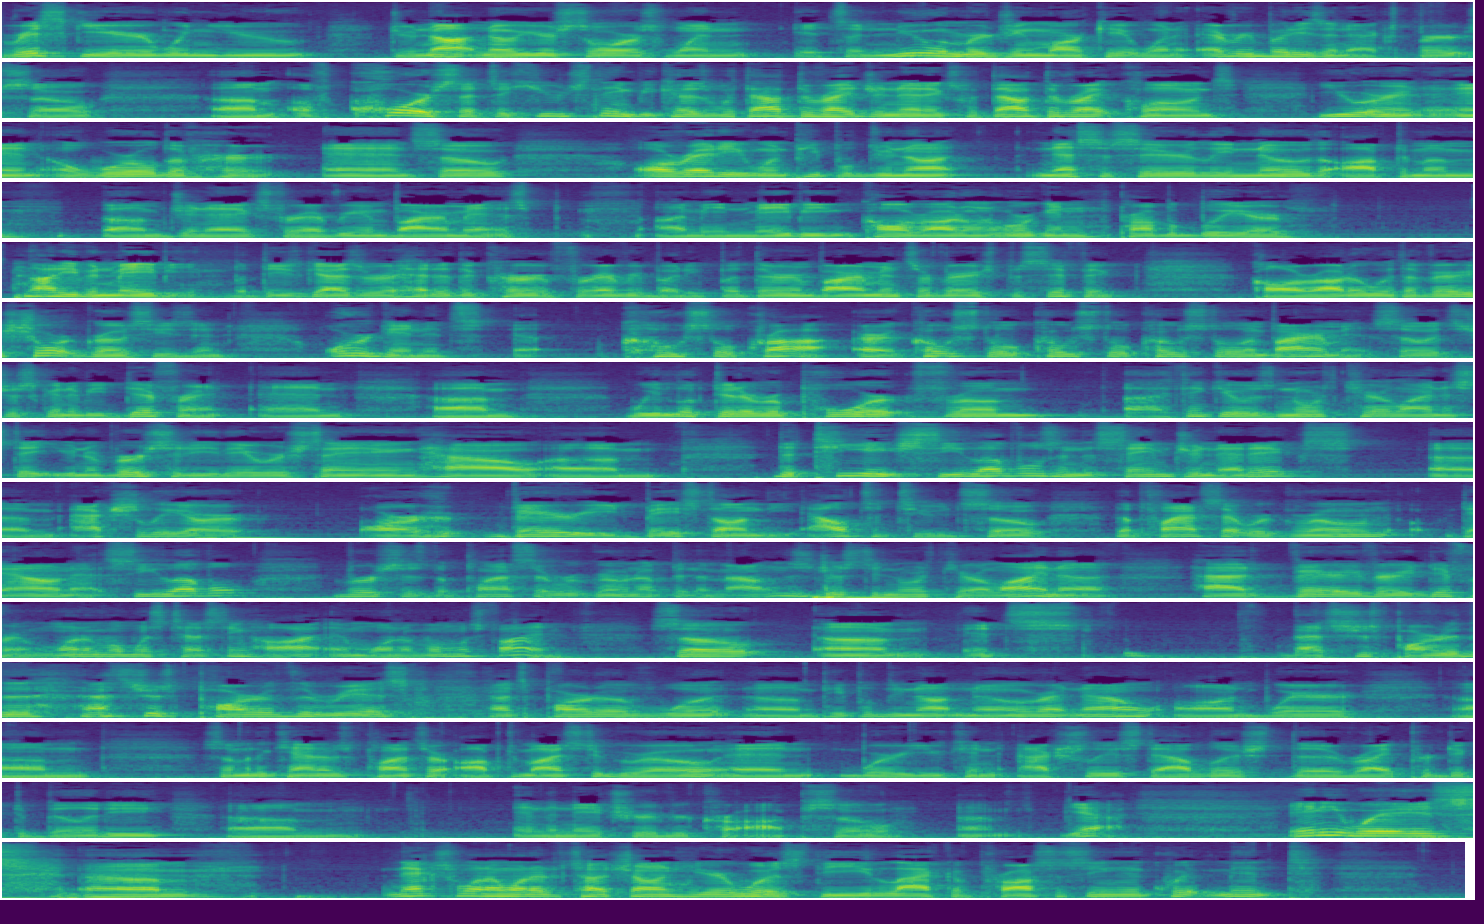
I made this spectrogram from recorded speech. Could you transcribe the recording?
riskier when you do not know your source, when it's a new emerging market, when everybody's an expert. So, um, of course, that's a huge thing because without the right genetics, without the right clones, you are in, in a world of hurt. And so, already, when people do not necessarily know the optimum um, genetics for every environment. I mean, maybe Colorado and Oregon probably are not even maybe, but these guys are ahead of the curve for everybody. But their environments are very specific. Colorado with a very short grow season. Oregon, it's coastal crop or coastal, coastal, coastal environment, so it's just going to be different. And um, we looked at a report from I think it was North Carolina State University. They were saying how um, the THC levels in the same genetics um, actually are are varied based on the altitude. So the plants that were grown down at sea level versus the plants that were grown up in the mountains just in North Carolina had very very different. One of them was testing hot and one of them was fine. So um, it's that's just part of the that's just part of the risk. That's part of what um, people do not know right now on where um, some of the cannabis plants are optimized to grow and where you can actually establish the right predictability um, in the nature of your crop. So um, yeah. Anyways, um, next one I wanted to touch on here was the lack of processing equipment,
